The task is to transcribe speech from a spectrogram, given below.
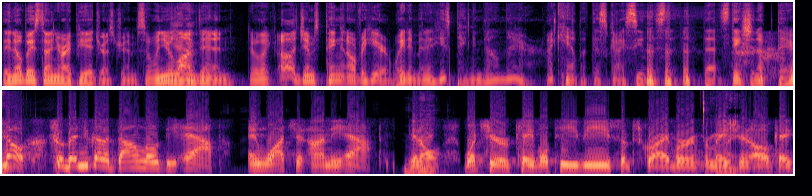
They know based on your IP address, Jim. So when you're Yeah. logged in, they're like, "Oh, Jim's pinging over here. Wait a minute, he's pinging down there. I can't let this guy see this that station up there." No, so then you got to download the app and watch it on the app. You know, what's your cable TV subscriber information? Okay,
